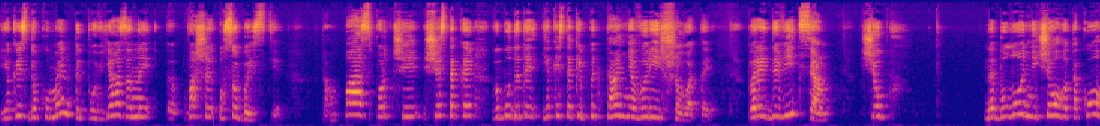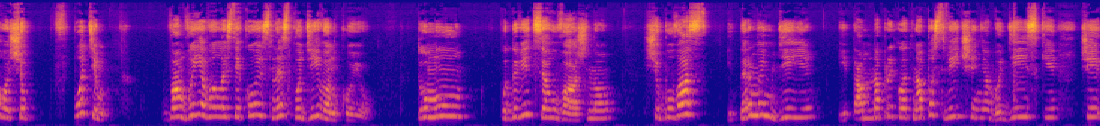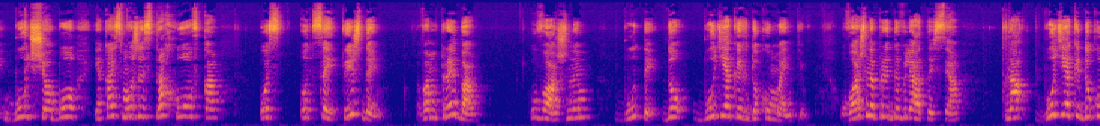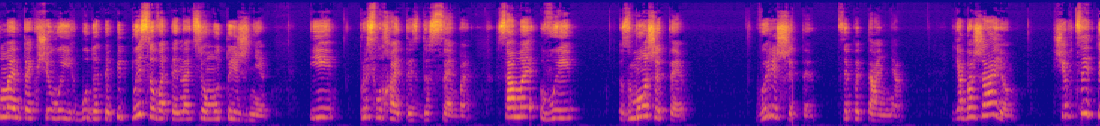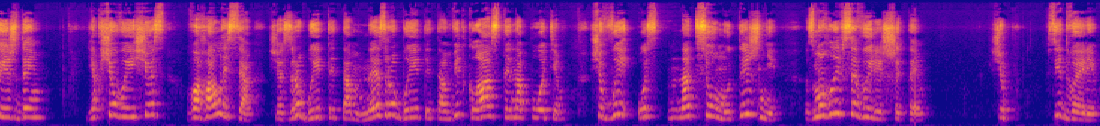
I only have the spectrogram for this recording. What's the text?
якісь документи пов'язані е, ваші особисті. Там паспорт чи щось таке, ви будете якесь таке питання вирішувати. Передивіться, щоб не було нічого такого, щоб потім вам виявилось якоюсь несподіванкою. Тому подивіться уважно, щоб у вас і термін дії, і там, наприклад, на посвідчення, водійські, чи будь-що, або якась може страховка. Ось оцей тиждень вам треба уважним бути до будь-яких документів. Уважно придивлятися на будь-які документи, якщо ви їх будете підписувати на цьому тижні. І прислухайтесь до себе. Саме ви зможете вирішити це питання. Я бажаю, щоб цей тиждень, якщо ви щось вагалися, щось зробити, там, не зробити, там, відкласти на потім, щоб ви ось на цьому тижні змогли все вирішити, щоб всі двері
